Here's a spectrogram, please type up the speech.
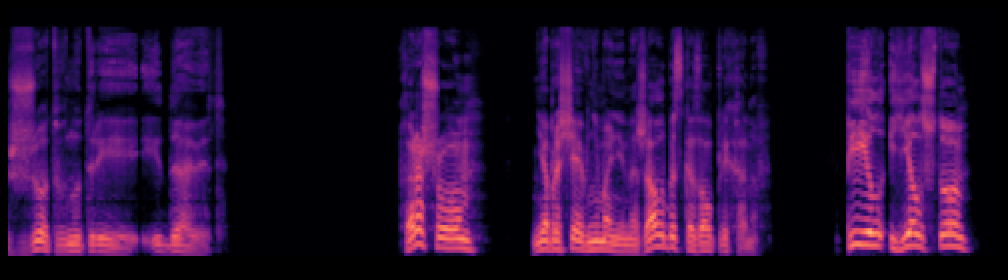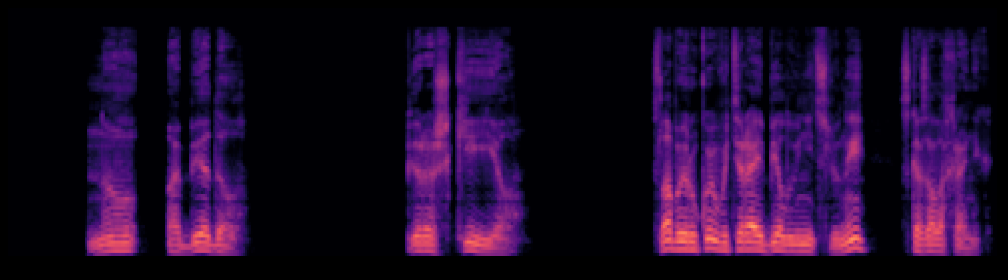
Жжет внутри и давит». «Хорошо», не обращая внимания на жалобы, сказал Плеханов. «Пил, ел что?» «Ну, обедал. Пирожки ел». Слабой рукой, вытирая белую нить слюны, сказал охранник.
